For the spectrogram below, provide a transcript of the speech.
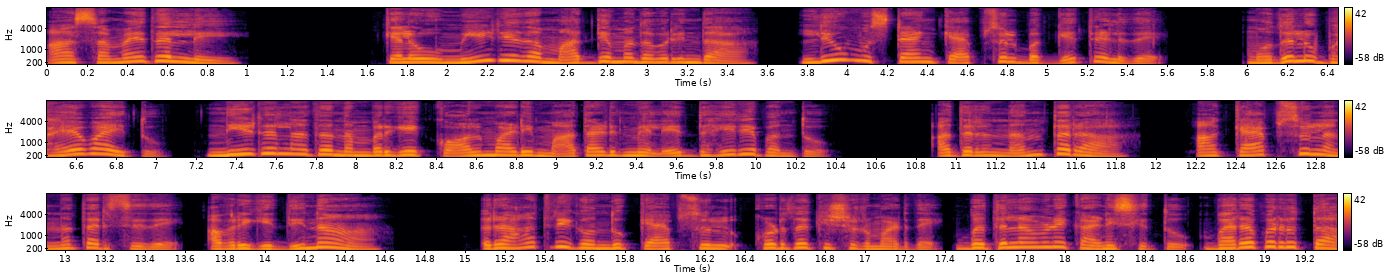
ಆ ಸಮಯದಲ್ಲಿ ಕೆಲವು ಮೀಡಿಯಾದ ಮಾಧ್ಯಮದವರಿಂದ ಲಿವ್ ಮುಸ್ಟ್ಯಾಂಗ್ ಕ್ಯಾಪ್ಸುಲ್ ಬಗ್ಗೆ ತಿಳಿದೆ. ಮೊದಲು ಭಯವಾಯಿತು. ನೀಡಲಾದ ನಂಬರ್ಗೆ ಕಾಲ್ ಮಾಡಿ ಮಾತಾಡಿದ್ಮೇಲೆ ಧೈರ್ಯ ಬಂತು. ಅದರ ನಂತರ ಆ ಕ್ಯಾಪ್ಸುಲ್ ಅನ್ನ ತರಿಸಿದೆ. ಅವರಿಗೆ ದಿನಾ ರಾತ್ರಿಗೊಂದು ಕ್ಯಾಪ್ಸುಲ್ ಕೊಡೋದಕ್ಕೆ ಶುರು ಮಾಡಿದೆ. ಬದಲಾವಣೆ ಕಾಣಿಸಿತ್ತು. ಬರಬರುತ್ತಾ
